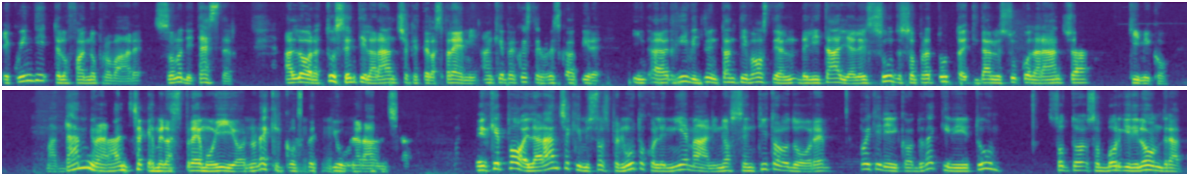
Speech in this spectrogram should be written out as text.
e quindi te lo fanno provare. Sono dei tester. Allora, tu senti l'arancia che te la spremi, anche per questo non riesco a capire. In, arrivi giù in tanti posti dell'Italia, del sud soprattutto, e ti danno il succo d'arancia chimico. Ma dammi un'arancia che me la spremo io, non è che costa di più un'arancia. Perché poi l'arancia che mi sono spremuto con le mie mani, ne ho sentito l'odore, poi ti dico, dov'è che vivi tu? Sotto sobborghi di Londra.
